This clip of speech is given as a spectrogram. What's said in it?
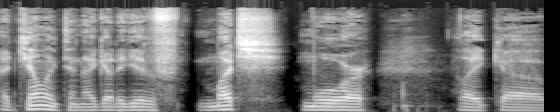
at Killington, I got to give much more like uh,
